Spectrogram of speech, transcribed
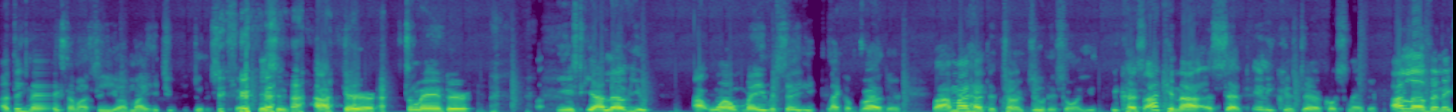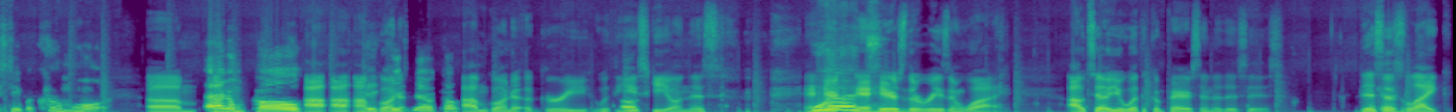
I think next time I see you, I might hit you with the Judas effect. This is top tier slander. Yeeski, I love you. I one may even say like a brother, but I might have to turn Judas on you because I cannot accept any Chris Jericho slander. I love NXT, but come on, Um, Adam Cole, I, I, I'm and going Chris to. Jericho. I'm going to agree with Uh, Yeeski on this, and, here, and here's the reason why. I'll tell you what the comparison to this is. This Okay. is like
